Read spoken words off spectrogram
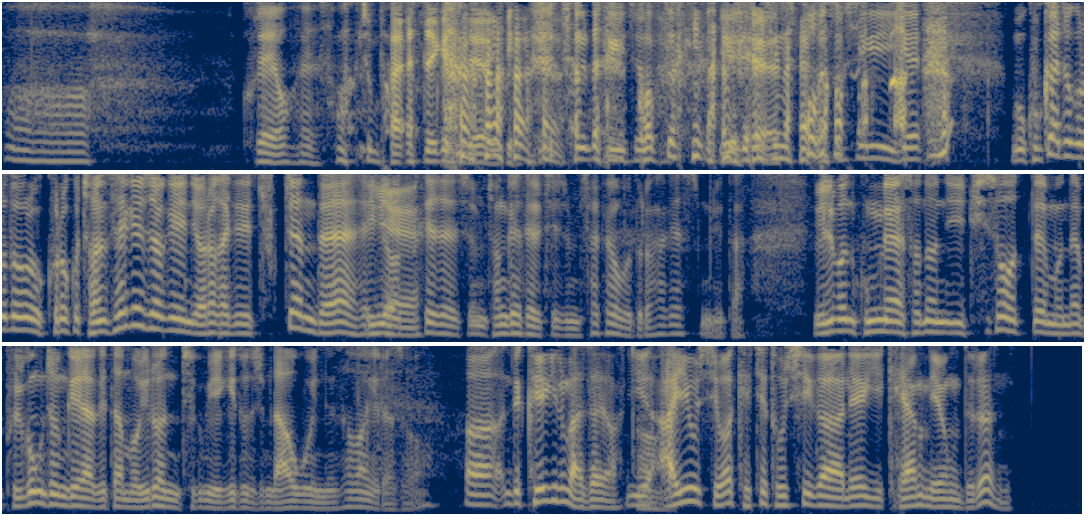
어, 그래요. 네, 상황 좀 봐야 되겠네요. 이게 상당히 좀 걱정이 많이 예, 스포츠 소식이 이게 뭐 국가적으로도 그렇고 전 세계적인 여러 가지 축제인데 이게 예. 어떻게 좀 전개될지 좀 살펴보도록 하겠습니다. 일본 국내에서는 이 취소 때문에 불공정 계약이다 뭐 이런 지금 얘기도 좀 나오고 있는 상황이라서. 아 근데 그 얘기는 맞아요. 이 어. IOC와 개최 도시 간의 이 계약 내용들은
